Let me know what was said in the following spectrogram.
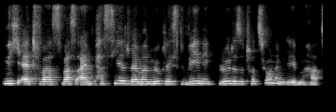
nicht etwas, was einem passiert, wenn man möglichst wenig blöde Situationen im Leben hat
